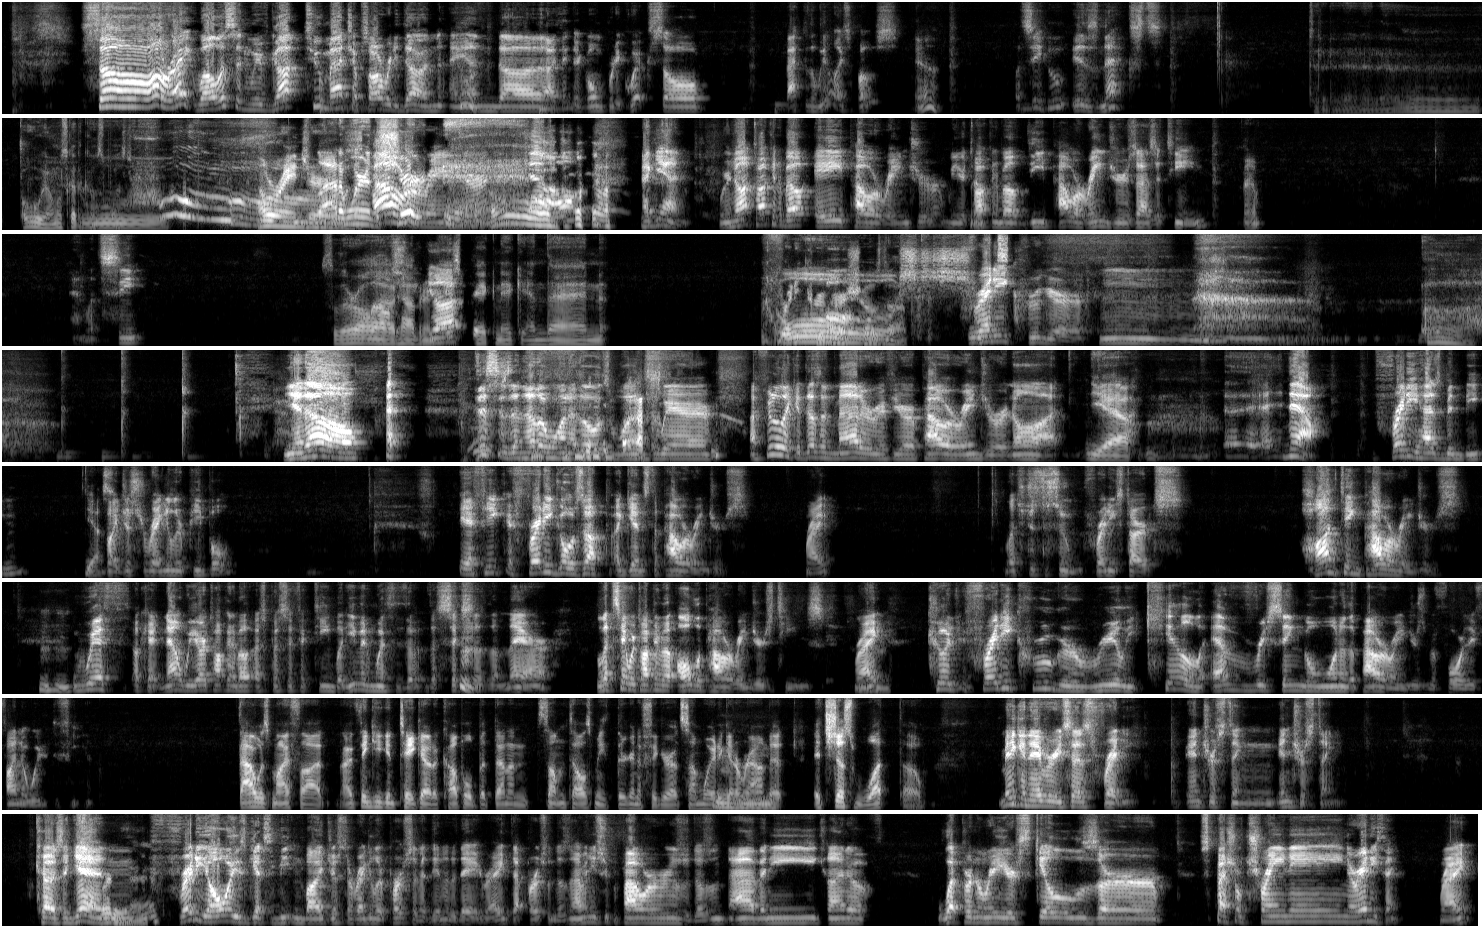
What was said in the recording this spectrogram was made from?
So, all right. Well, listen, we've got two matchups already done, and uh, I think they're going pretty quick. So, back to the wheel, I suppose. Yeah. Let's see who is next. Oh, we almost got the Ghostbusters. Ooh. Ooh, Power Rangers. Glad I'm wearing the Power shirt. Ranger. Oh. Now, again, We're not talking about a Power Ranger. We are talking about the Power Rangers as a team. Yep. And let's see. So they're all out having a nice picnic, and then Freddy Krueger shows Oh, up. shoot. Freddy Krueger. Hmm. oh, You know, this is another one of those ones where I feel like it doesn't matter if you're a Power Ranger or not. Yeah. Uh, now, Freddy has been beaten Yes. by just regular people. If he if Freddy goes up against the Power Rangers, right? Let's just assume Freddy starts haunting Power Rangers Mhm. with okay, now we are talking about a specific team, but even with the, the six Hmm. of them there, let's say we're talking about all the Power Rangers teams, right? Mhm. Could Freddy Krueger really kill every single one of the Power Rangers before they find a way to defeat him? That was my thought. I think you can take out a couple, but then um, something tells me they're going to figure out some way to get around Mhm. it. It's just what though? Megan Avery says Freddy. Interesting, interesting. Because again, Freddy, eh? Freddy always gets beaten by just a regular person at the end of the day, right? That person doesn't have any superpowers or doesn't have any kind of weaponry or skills or special training or anything, right?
